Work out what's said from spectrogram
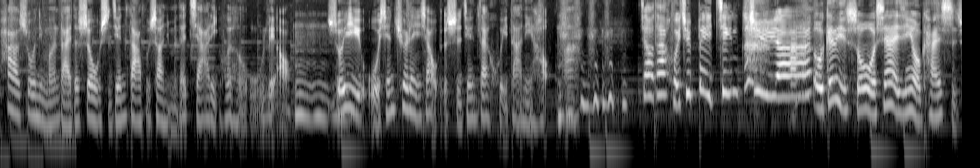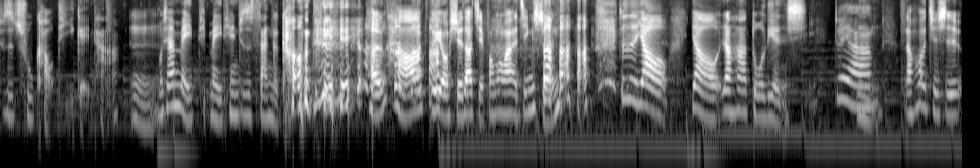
怕说你们来的时候我时间搭不上，你们在家里会很无聊。嗯嗯，所以我先确认一下我的时间再回答你好吗？叫他回去背京剧啊！我跟你说，我现在已经有开始就是出考题给他。嗯，我现在每天每天就是三个考题，很好，就有学到解放妈妈的精神，就是要要让他多练习。对啊，然后其实。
